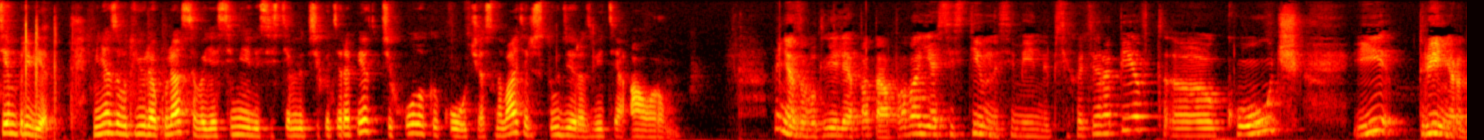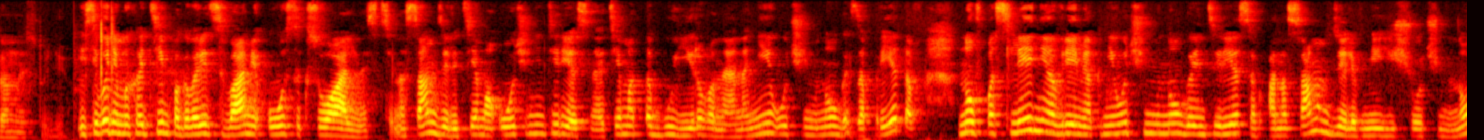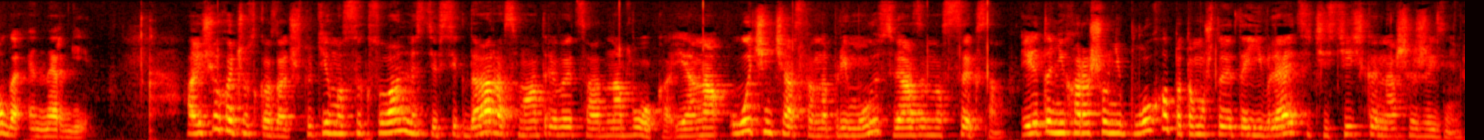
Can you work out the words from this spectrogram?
Всем привет! Меня зовут Юлия Кулясова, я семейный системный психотерапевт, психолог и коуч, основатель студии развития Аурум. Меня зовут Лилия Потапова, я системный семейный психотерапевт, э, коуч и тренер данной студии. И сегодня мы хотим поговорить с вами о сексуальности. На самом деле тема очень интересная, тема табуированная, на ней очень много запретов, но в последнее время к ней очень много интересов, а на самом деле в ней еще очень много энергии. А еще хочу сказать, что тема сексуальности всегда рассматривается однобоко, и она очень часто напрямую связана с сексом. И это не хорошо, не плохо, потому что это является частичкой нашей жизни.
